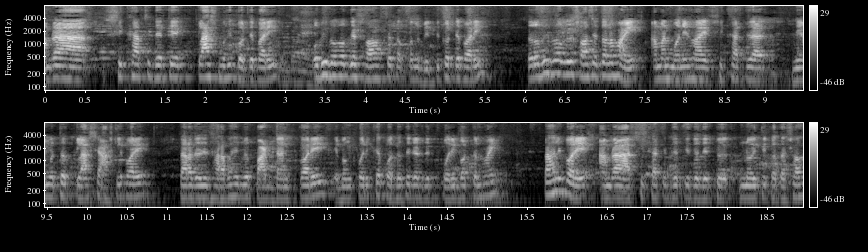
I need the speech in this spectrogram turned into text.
আমরা শিক্ষার্থীদেরকে ক্লাসমুখী করতে পারি, অভিভাবকদের সচেতন বৃদ্ধি করতে পারি তো অভিভাবকদের সচেতন হয় আমার মনে হয় শিক্ষার্থীরা নিয়মিত ক্লাসে আসলে পরে তারা যদি ধারাবাহিকভাবে পাঠদান করে এবং পরীক্ষা পদ্ধতিটা যদি পরিবর্তন হয় তাহলে পরে আমরা শিক্ষার্থীদেরকে যদি একটু নৈতিকতা সহ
